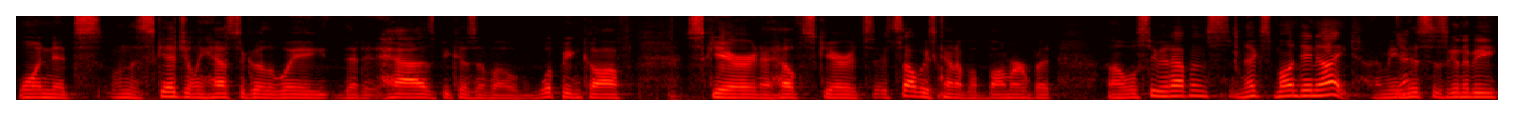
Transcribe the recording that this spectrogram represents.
when it's when the scheduling has to go the way that it has because of a whooping cough scare and a health scare, it's it's always kind of a bummer. But uh, we'll see what happens next Monday night. I mean, this is going to be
